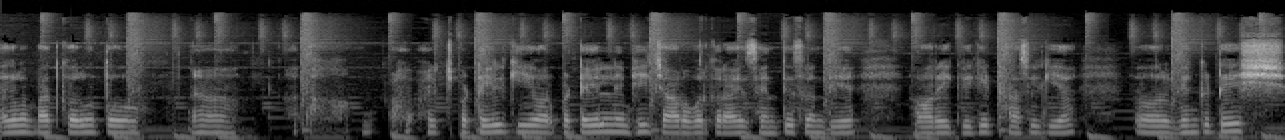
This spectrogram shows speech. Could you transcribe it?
अगर मैं बात करूँ तो पटेल की और पटेल ने भी चार ओवर कराए सैंतीस रन दिए और एक विकेट हासिल किया और वेंकटेश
